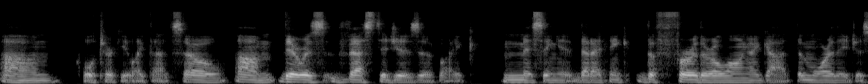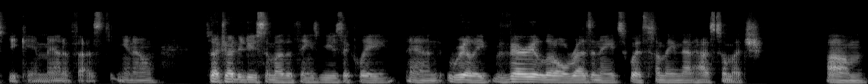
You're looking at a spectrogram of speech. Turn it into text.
um cold turkey like that. So um there was vestiges of like missing it that I think the further along I got, the more they just became manifest, you know. So I tried to do some other things musically and really very little resonates with something that has so much um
